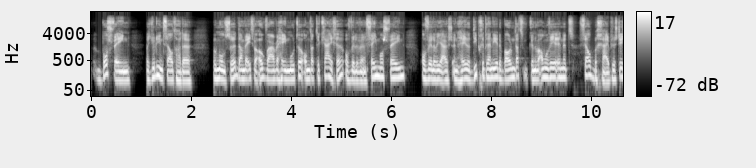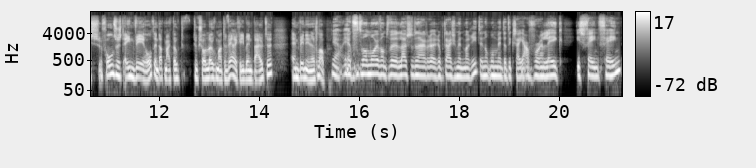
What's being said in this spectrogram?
bosveen, wat jullie in het veld hadden, bemonsteren, dan weten we ook waar we heen moeten om dat te krijgen. Of willen we een veemosveen, of willen we juist een hele diep gedraineerde bodem. Dat kunnen we allemaal weer in het veld begrijpen. Dus het is, voor ons is het één wereld en dat maakt ook natuurlijk zo leuk om aan te werken. Je bent buiten en binnen in het lab. Ja, ja ik vond het wel mooi, want we luisterden naar de reportage met Mariet. En op het moment dat ik zei, ja, voor een leek is veen veen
